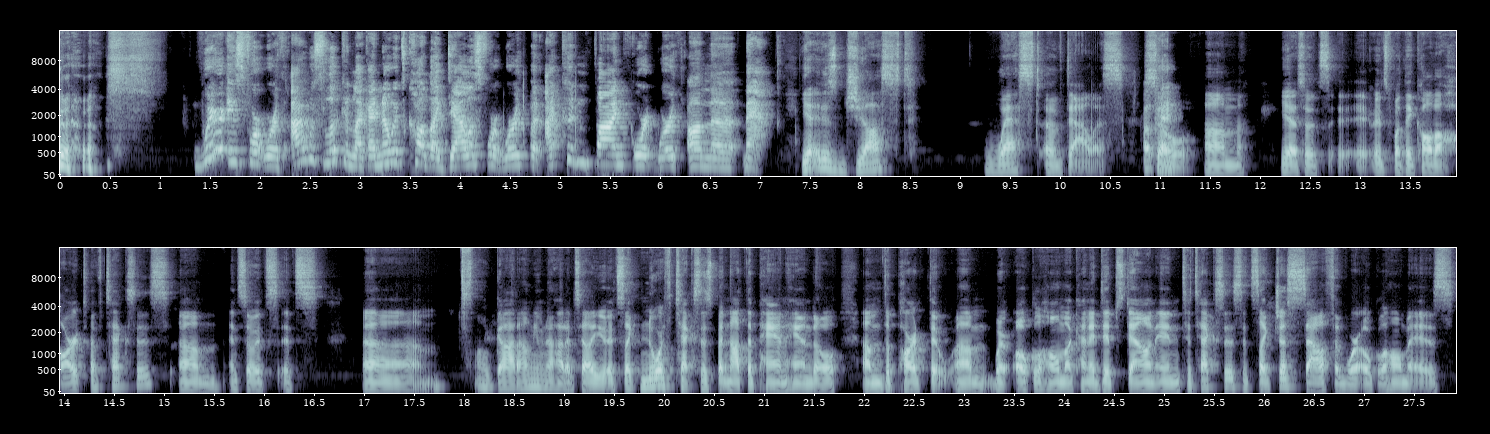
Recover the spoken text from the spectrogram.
Where is Fort Worth? I was looking like I know it's called like Dallas Fort Worth, but I couldn't find Fort Worth on the map. yeah, it is just west of Dallas. Okay. So, um, yeah, so it's it's what they call the heart of Texas, um, and so it's it's um, oh god, I don't even know how to tell you. It's like North Texas, but not the Panhandle, um, the part that um, where Oklahoma kind of dips down into Texas. It's like just south of where Oklahoma is.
